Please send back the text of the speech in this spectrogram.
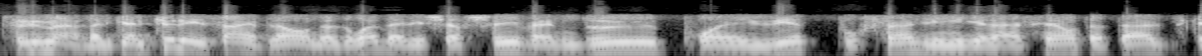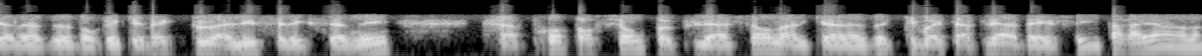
Absolument. Ben, le calcul est simple. Là. On a le droit d'aller chercher 22,8% de l'immigration totale du Canada. Donc, le Québec peut aller sélectionner sa proportion de population dans le Canada, qui va être appelée à baisser par ailleurs.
